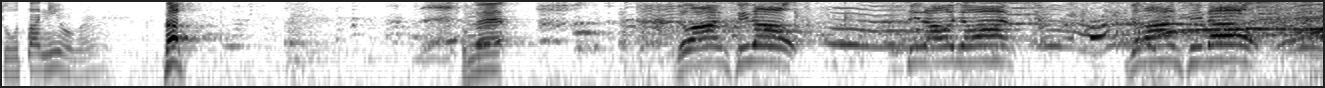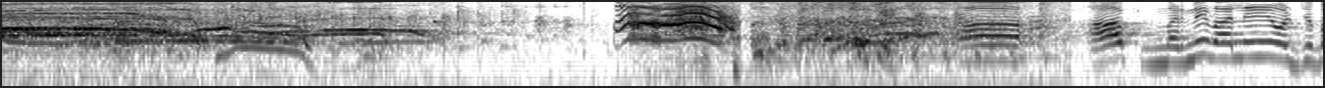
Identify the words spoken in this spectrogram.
तोता नहीं होगा ना? दब। तुमने जवान सीधा हो। सीधा हो जवान। जवान सीधा हो। आप मरने वाले हैं और जब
